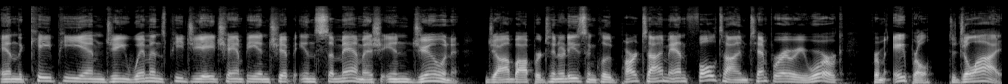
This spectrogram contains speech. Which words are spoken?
and the KPMG Women's PGA Championship in Sammamish in June. Job opportunities include part time and full time temporary work from April to July.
